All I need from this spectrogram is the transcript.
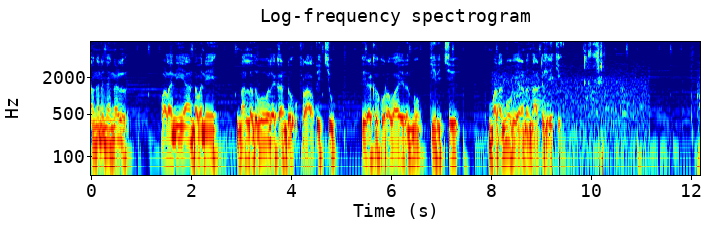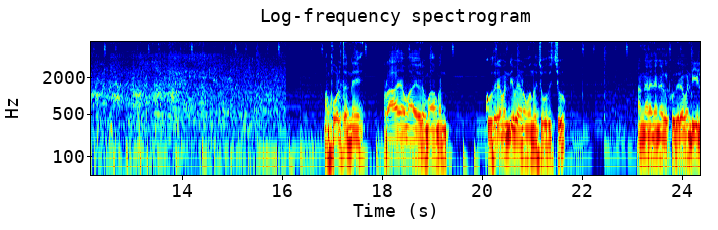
അങ്ങനെ ഞങ്ങൾ പളനി ആണ്ടവനെ നല്ലതുപോലെ കണ്ടു പ്രാർത്ഥിച്ചു തിരക്ക് കുറവായിരുന്നു തിരിച്ച് മടങ്ങുകയാണ് നാട്ടിലേക്ക്. അപ്പോൾ തന്നെ പ്രായമായൊരു മാമൻ കുതിരവണ്ടി വേണമെന്ന് ചോദിച്ചു. അങ്ങനെ ഞങ്ങൾ കുതിരവണ്ടിയിൽ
